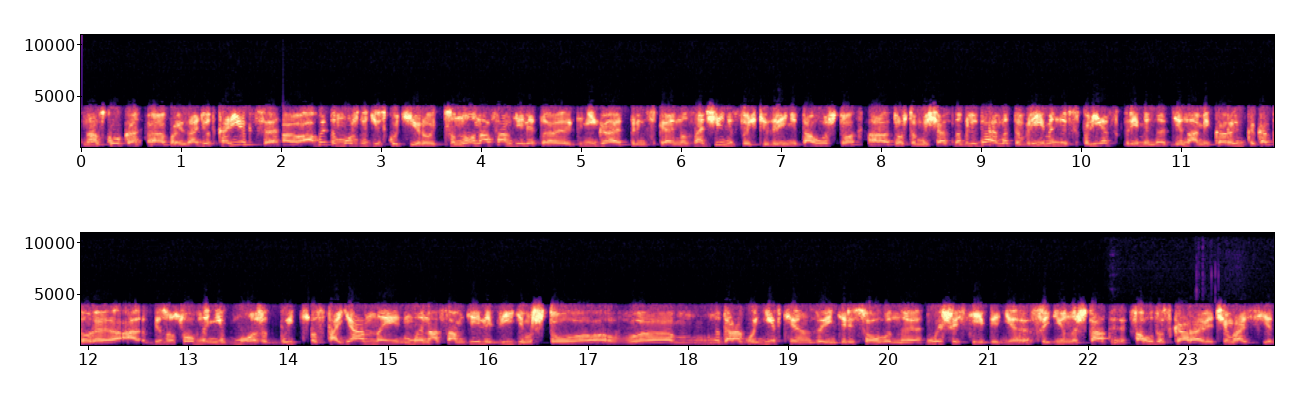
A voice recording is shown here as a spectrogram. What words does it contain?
Насколько э, произойдет коррекция, э, об этом можно дискутировать. Но на самом деле это, это не играет принципиального значения с точки зрения того, что э, то, что мы сейчас наблюдаем, это временный всплеск, временная динамика рынка, которая, а, безусловно, не может быть постоянной. Мы на самом деле видим, что в дорогой нефти заинтересованы в большей степени Соединенные Штаты, Саудовская Аравия, чем Россия.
